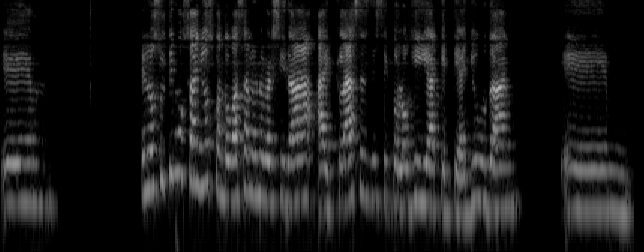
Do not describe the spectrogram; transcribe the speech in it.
Em, en los últimos años, cuando vas a la universidad, hay clases de psicología que te ayudan, em,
